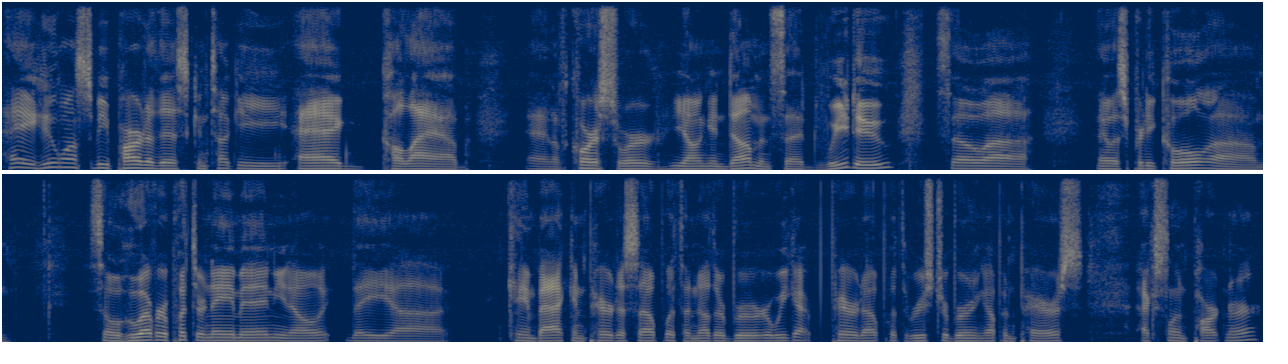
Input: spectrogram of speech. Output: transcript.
Hey, who wants to be part of this Kentucky Ag collab? And of course, we're young and dumb and said, We do. So uh, that was pretty cool. Um, so whoever put their name in, you know, they uh, came back and paired us up with another brewer. We got paired up with Rooster Brewing up in Paris, excellent partner,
